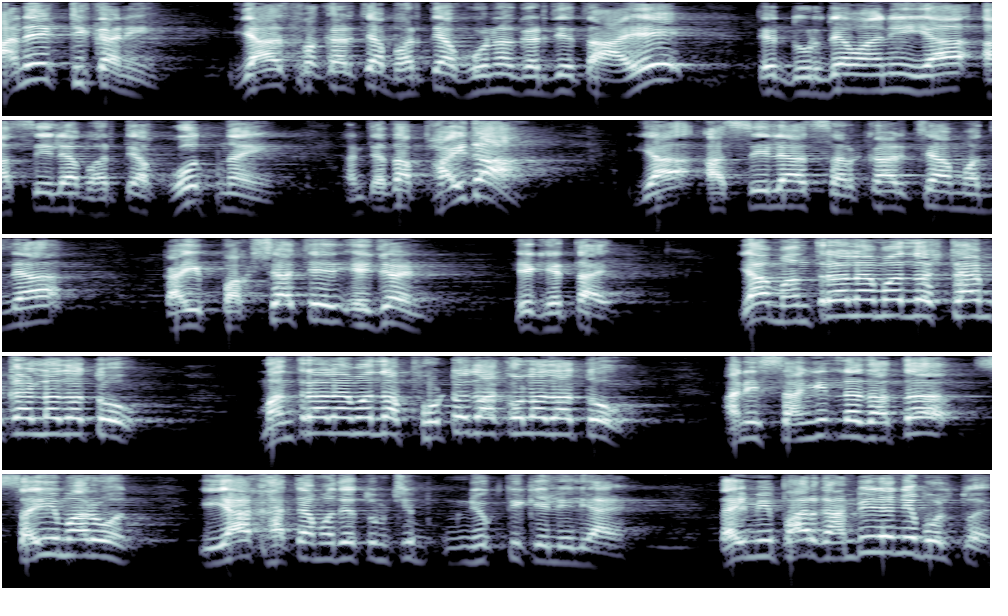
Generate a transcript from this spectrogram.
अनेक ठिकाणी या प्रकारच्या भरत्या होणं गरजेचं आहे. ते दुर्दैवाने या असलेल्या भरत्या होत नाही. आणि त्याचा फायदा या असलेल्या सरकारच्या मधल्या काही पक्षाचे एजंट हे घेत आहेत या मंत्रालयामधला स्टॅम्प काढला जातो. मंत्रालयामधला फोटो दाखवला जातो. आणि सांगितलं जातं सही मारून या खात्यामध्ये तुमची नियुक्ती केलेली आहे. ताई मी फार गांभीर्याने बोलतोय.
